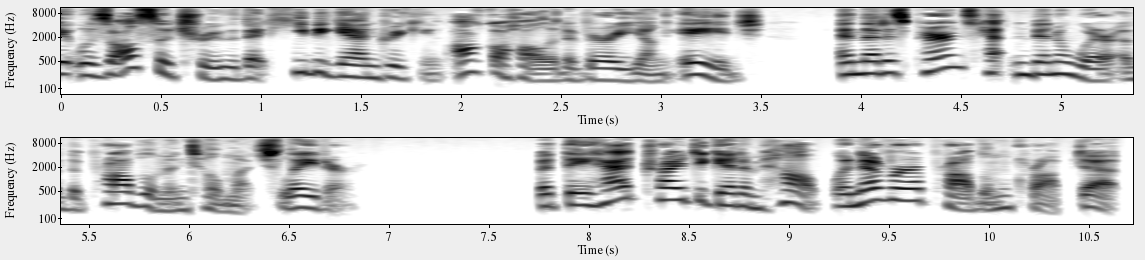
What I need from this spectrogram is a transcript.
It was also true that he began drinking alcohol at a very young age, and that his parents hadn't been aware of the problem until much later. But they had tried to get him help whenever a problem cropped up.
